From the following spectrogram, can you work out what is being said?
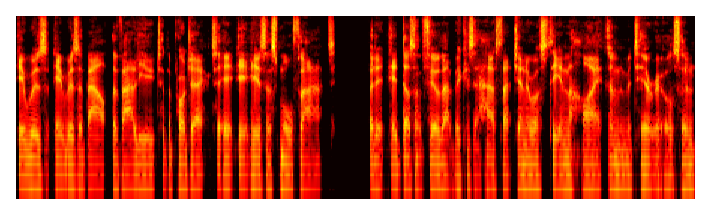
it was, it was about the value to the project. It, it is a small flat, but it, it doesn't feel that because it has that generosity in the height and the materials. And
